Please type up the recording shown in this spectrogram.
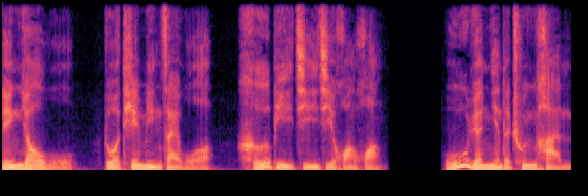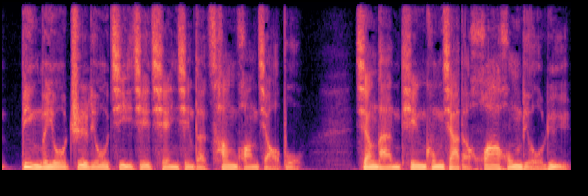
零幺五，若天命在我，何必急急惶惶？吴元年的春旱并没有滞留季节前行的仓皇脚步，江南天空下的花红柳绿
